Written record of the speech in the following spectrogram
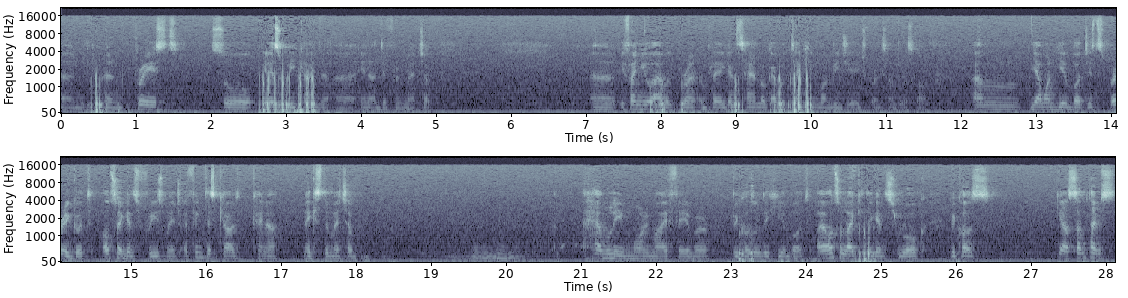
and, and priests. So it is weaker in, uh, in a different matchup. Uh, if I knew I would play against Handlock I would take in one BGH for example as well. Um, yeah one Healbot it's very good. Also against freeze mage I think this card kinda makes the matchup heavily more in my favor because of the bot. I also like it against Rogue because yeah sometimes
